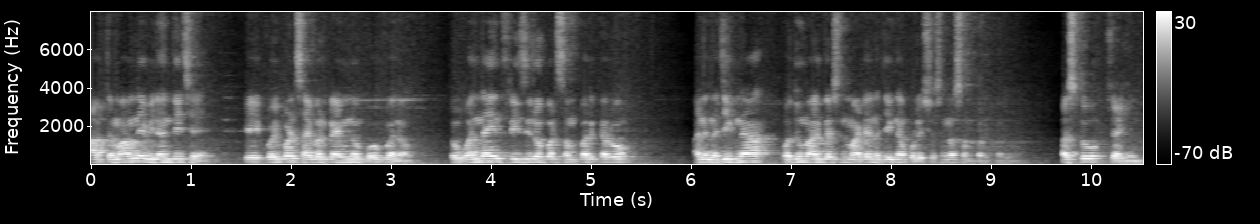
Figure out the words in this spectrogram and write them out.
આપ તમામને વિનંતી છે કે કોઈ પણ સાયબર ક્રાઇમનો ભોગ બનો, તો વન નાઇન થ્રી ઝીરો પર સંપર્ક કરવો અને નજીકના વધુ માર્ગદર્શન માટે નજીકના પોલીસ સ્ટેશનનો સંપર્ક કરવો અસ્તુ, જય હિન્દ.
